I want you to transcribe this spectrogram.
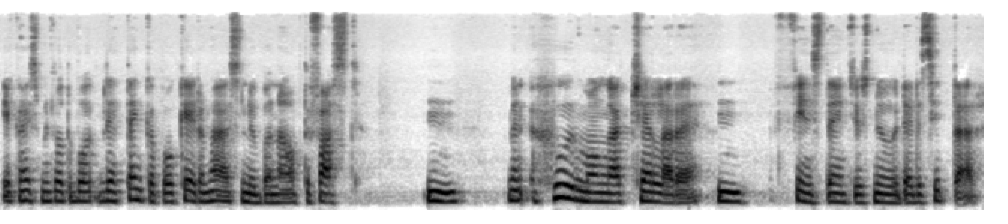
jag kan liksom inte låta bli att tänka på, okej de här snubbarna åkte fast. Mm. Men hur många källare Mm. finns det inte just nu där det sitter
